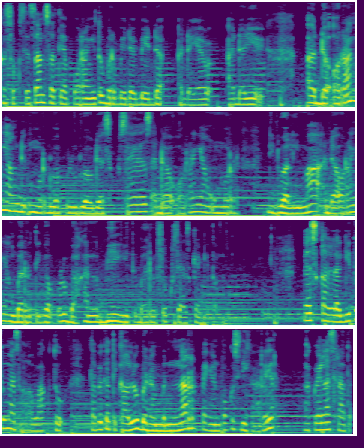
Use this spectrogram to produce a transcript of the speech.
kesuksesan setiap orang itu berbeda-beda. Ada ya ada di ada orang yang di umur 22 udah sukses ada orang yang umur di 25 ada orang yang baru 30 bahkan lebih gitu baru sukses kayak gitu. Ya sekali lagi itu masalah waktu. Tapi ketika lu benar-benar pengen fokus di karir lakuinlah 100%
